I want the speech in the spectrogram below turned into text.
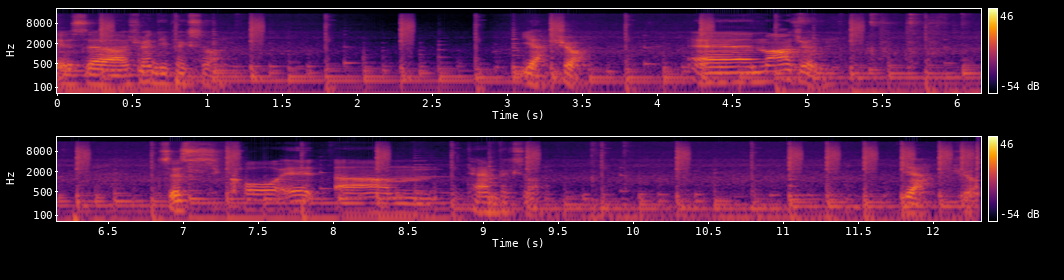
is uh, 20 pixel. Yeah, sure. And margin, just call it um, 10 pixel. Yeah, sure.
